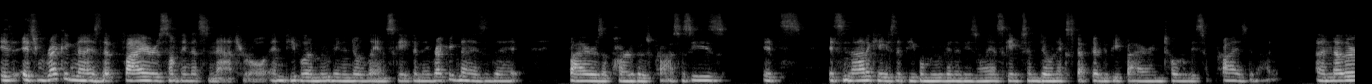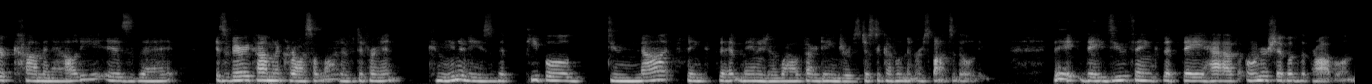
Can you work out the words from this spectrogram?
It's recognized that fire is something that's natural and people are moving into a landscape and they recognize that fire is a part of those processes. It's it's not a case that people move into these landscapes and don't expect there to be fire and totally surprised about it. Another commonality is that it's very common across a lot of different communities that people do not think that managing wildfire danger is just a government responsibility. They, they do think that they have ownership of the problem.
